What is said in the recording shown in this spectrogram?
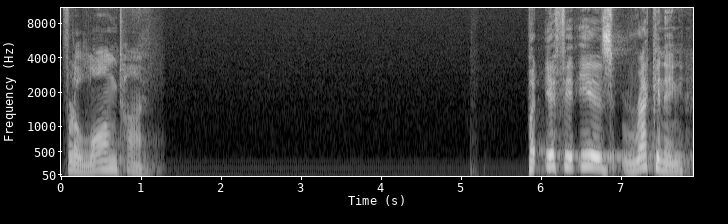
for a long time. But if it is reckoning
